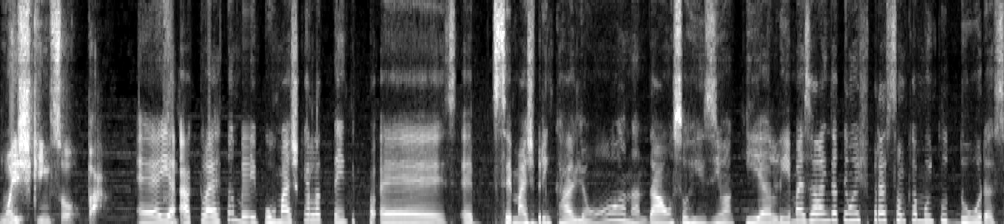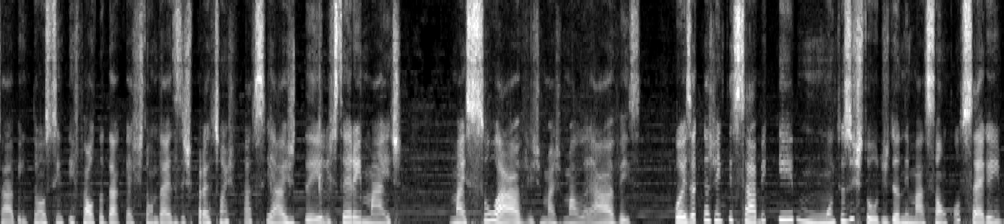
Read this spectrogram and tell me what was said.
Uma skin só. Pá. É, e a Claire também, por mais que ela tente é, é, ser mais brincalhona, dar um sorrisinho aqui e ali, mas ela ainda tem uma expressão que é muito dura, sabe? Então eu senti falta da questão das expressões faciais deles serem mais mais suaves, mais maleáveis. Coisa que a gente sabe que muitos estúdios de animação conseguem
